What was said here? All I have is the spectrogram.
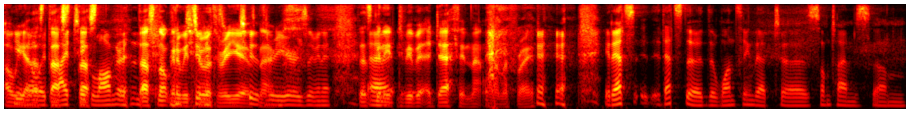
oh yeah, know, that's, it that's, might take longer. Than, that's not going to be two, or three years. Two no. three years. I mean, there's uh, going to need to be a bit of death in that one, I'm afraid. yeah, that's that's the the one thing that uh, sometimes um,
